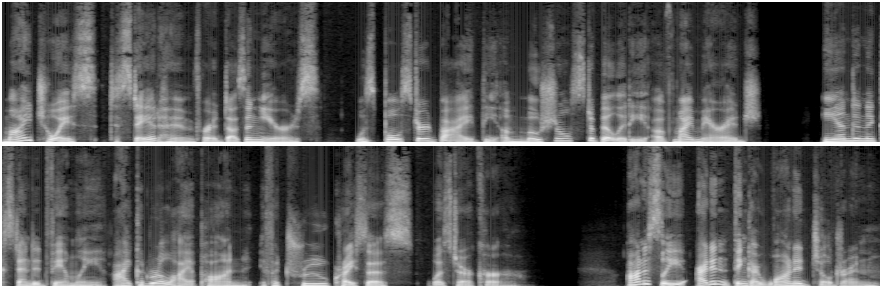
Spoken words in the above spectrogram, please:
My choice to stay at home for a dozen years was bolstered by the emotional stability of my marriage and an extended family I could rely upon if a true crisis was to occur. Honestly, I didn't think I wanted children.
